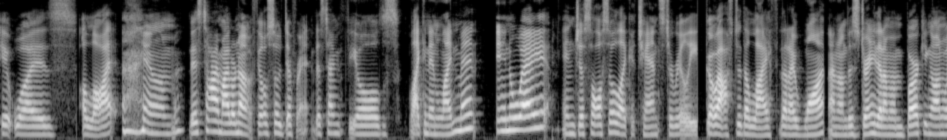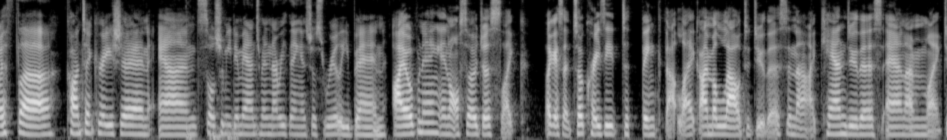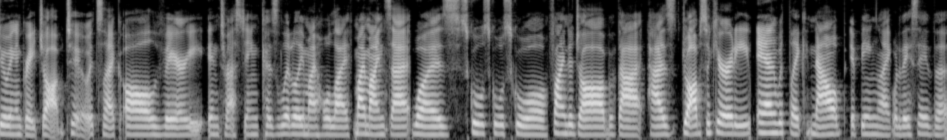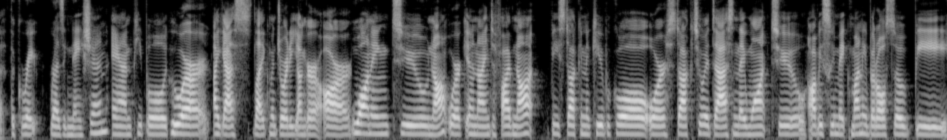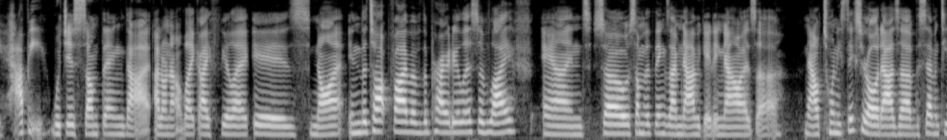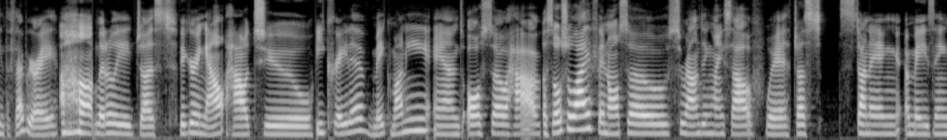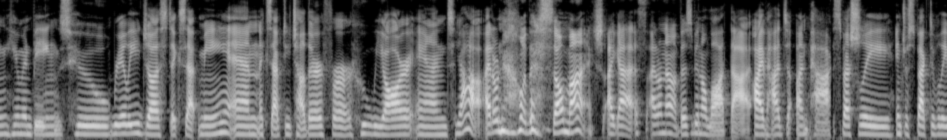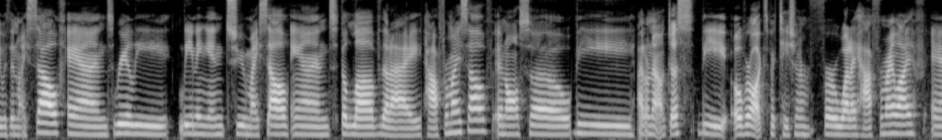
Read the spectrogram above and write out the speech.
it was a lot. um, this time, I don't know, it feels so different. This time feels like an enlightenment in a way, and just also like a chance to really go after the life that I want. And on this journey that I'm embarking on with uh, content creation and social media management and everything has just really been eye opening and also just like like I said, so crazy to think that like I'm allowed to do this and that I can do this and I'm like doing a great job too. It's like all very interesting because literally my whole life, my mindset was school, school, school, find a job that has job security. And with like now it being like, what do they say? The the great resignation and people who are i guess like majority younger are wanting to not work in a 9 to 5 not be stuck in a cubicle or stuck to a desk and they want to obviously make money but also be happy, which is something that I don't know, like I feel like is not in the top 5 of the priority list of life. And so some of the things I'm navigating now as a now 26 year old as of the 17th of February, uh, literally just figuring out how to be creative, make money, and also have a social life, and also surrounding myself with just stunning, amazing human beings who really just accept me and accept each other for who we are. And yeah, I don't know. There's so much, I guess. I don't know. There's been a lot that I've had to unpack, especially introspectively within myself and really leaning into myself and the love that I have for myself and also the, I don't know, just the overall expectation for what I have for my life and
